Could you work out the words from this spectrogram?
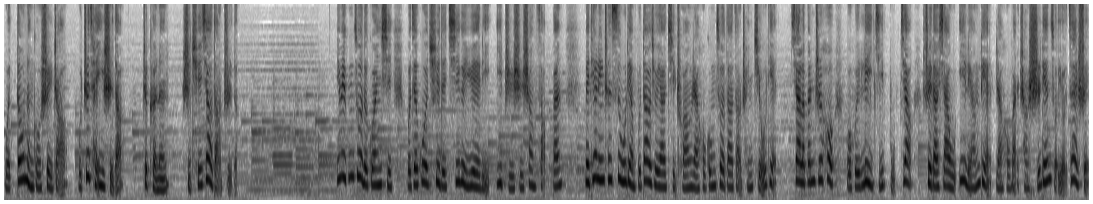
我都能够睡着。我这才意识到，这可能是缺觉导致的。因为工作的关系，我在过去的七个月里一直是上早班，每天凌晨四五点不到就要起床，然后工作到早晨九点。下了班之后，我会立即补觉，睡到下午一两点，然后晚上十点左右再睡。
